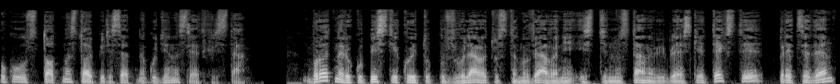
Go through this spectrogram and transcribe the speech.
около 100 на 150 на година след Христа. Броят на ръкописите, които позволяват установяване истинността на библейския текст е прецедент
